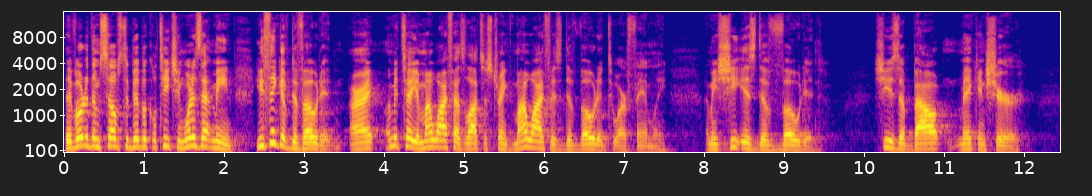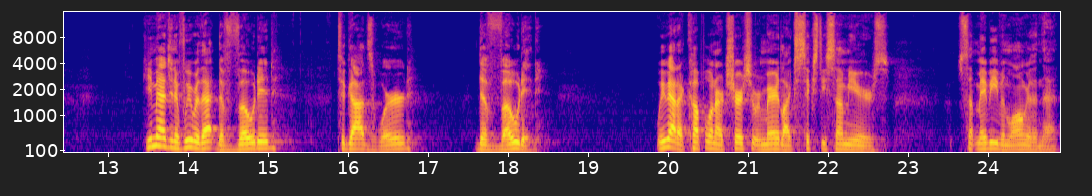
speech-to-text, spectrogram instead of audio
They devoted themselves to biblical teaching. What does that mean? You think of devoted, all right? Let me tell you, my wife has lots of strength. My wife is devoted to our family. I mean, she is devoted. She is about making sure. Can you imagine if we were that devoted to God's word? Devoted. We've had a couple in our church that were married like 60 some years, maybe even longer than that.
